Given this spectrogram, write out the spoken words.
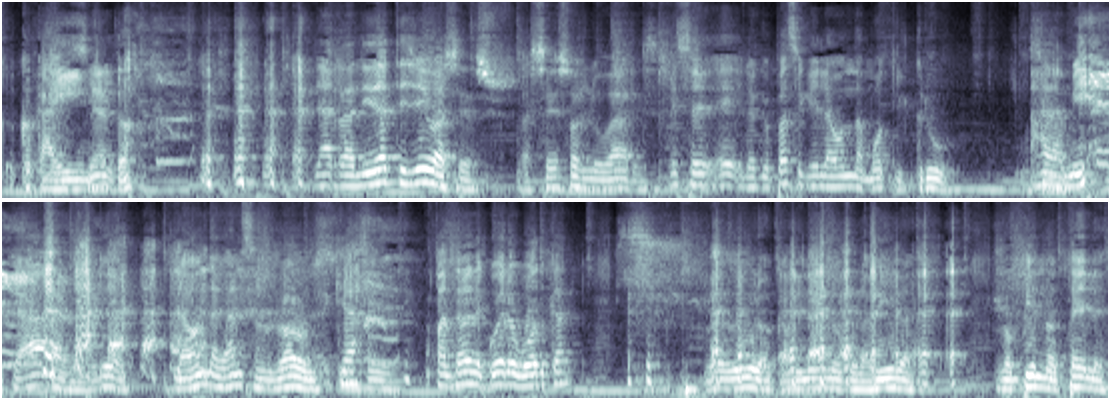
co- cocaína, Sí. todo. La realidad te lleva hacia, esos- hacia esos lugares. Ese, eh, lo que pasa es que es la onda Motley Crue. O Ah, la mierda. Claro. La onda Guns N' Roses. Claro. así, Pantalón de cuero, vodka. re duro, caminando por la vida. Rompiendo hoteles.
